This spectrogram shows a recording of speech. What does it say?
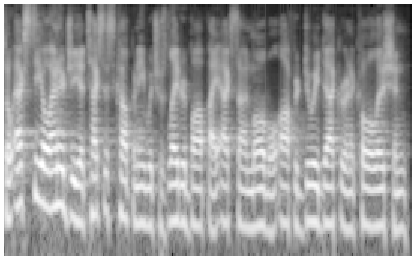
So XTO Energy, a Texas company which was later bought by ExxonMobil, offered Dewey Decker and a coalition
